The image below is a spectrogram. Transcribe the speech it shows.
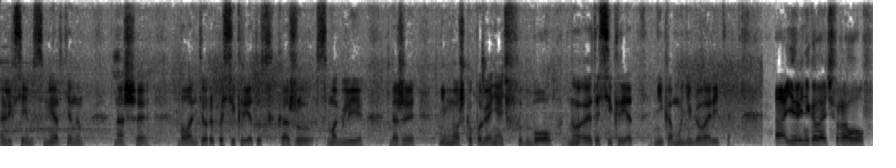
Алексеем Смертиным наши волонтеры по секрету скажу, смогли даже немножко погонять в футбол, но это секрет, никому не говорите. А, Юрий Николаевич Фролов,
